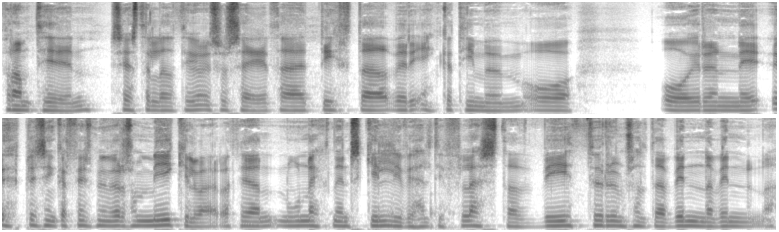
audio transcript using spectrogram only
framtíðin, sérstaklega því eins og segir, það er dýrt að vera í enga tímum og, og í rauninni upplýsingar finnst mér vera svo mikilvægra því að núna einhvern veginn skilji við held í flest að við þurfum svolítið að vinna vinnuna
